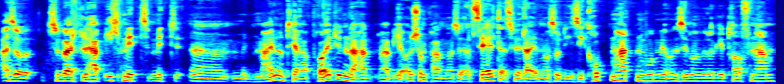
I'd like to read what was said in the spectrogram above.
Also zum Beispiel habe ich mit mit äh, mit meiner Therapeutin, da habe hab ich auch schon ein paar Mal so erzählt, dass wir da immer so diese Gruppen hatten, wo wir uns immer wieder getroffen haben.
